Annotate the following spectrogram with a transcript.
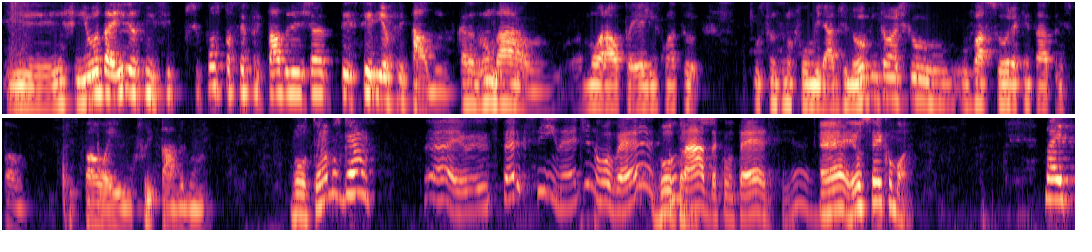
E, enfim, o Odair, assim, se, se fosse para ser fritado, ele já ter, seria fritado. Os caras vão dar moral para ele enquanto o Santos não for humilhado de novo. Então acho que o, o Vassoura é quem tá principal, principal aí, o fritado do momento. Voltamos, Gá? É, eu, eu, espero que sim, né? De novo, é Voltamos. do nada acontece. É. é, eu sei como é. Mas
